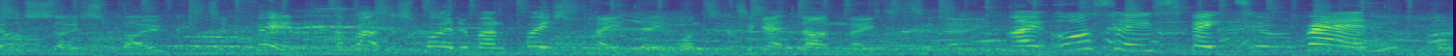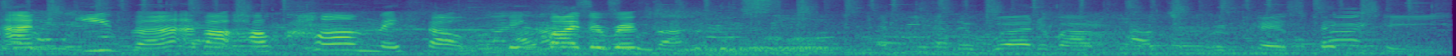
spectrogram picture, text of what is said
also spoke to Finn about the Spider-Man face paint that he wanted to get done later today. I also spoke to Ren and Eva about how calm they felt being by the river. And we had a word about how to prepare spaghetti.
